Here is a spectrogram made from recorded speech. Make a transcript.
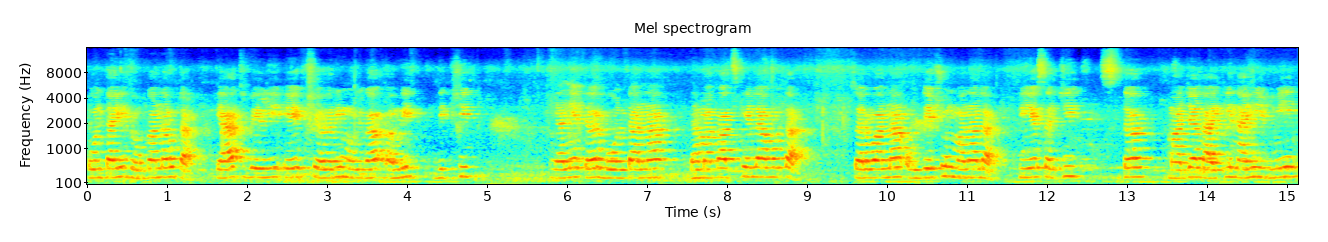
कोणताही धोका नव्हता. त्याच वेळी एक शहरी मुलगा अमित दीक्षित याने तर बोलताना धमाकाच केला होता. सर्वांना उद्देशून म्हणाला पी एस तर माझ्या लायकी नाही मी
